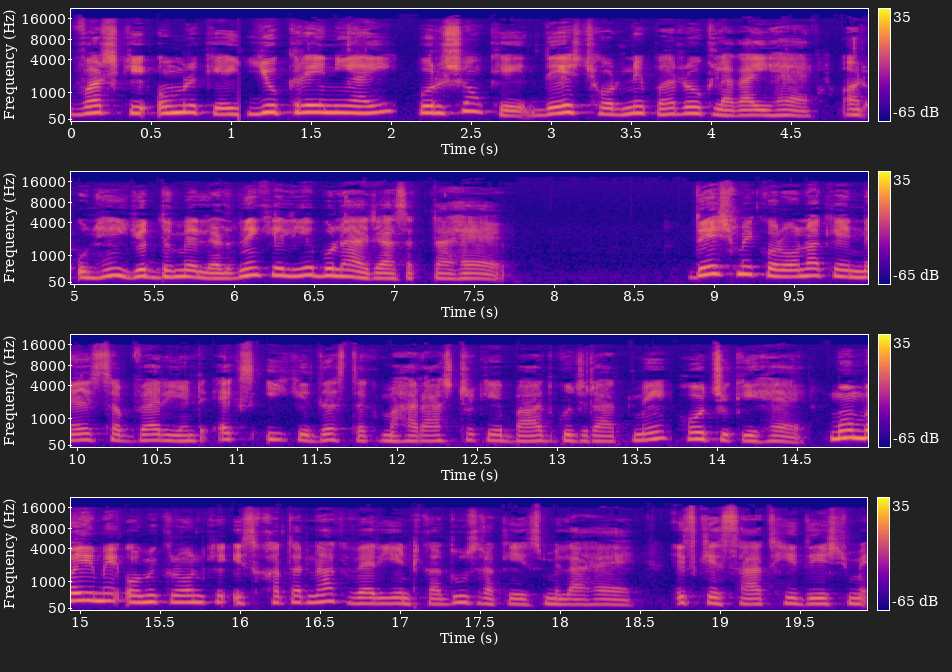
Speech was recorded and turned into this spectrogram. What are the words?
वर्ष की उम्र के यूक्रेनियाई पुरुषों के देश छोड़ने पर रोक लगाई है और उन्हें युद्ध में लड़ने के लिए बुलाया जा सकता है। देश में कोरोना के नए सब वेरिएंट एक्स ई की दस्तक महाराष्ट्र के बाद गुजरात में हो चुकी है। मुंबई में ओमिक्रॉन के इस खतरनाक वेरिएंट का दूसरा केस मिला है। इसके साथ ही देश में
